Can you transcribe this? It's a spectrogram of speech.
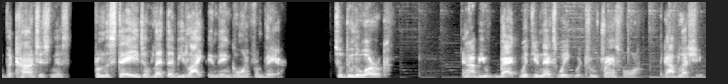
the consciousness from the stage of let there be light and then going from there. So do the work, and I'll be back with you next week with Truth Transform. God bless you.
